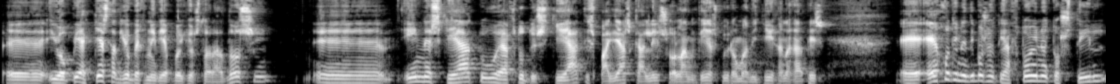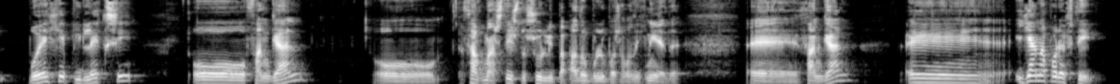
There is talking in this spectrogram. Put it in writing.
ε, η οποία και στα δύο παιχνίδια που έχει ως τώρα δώσει ε, είναι σκιά του εαυτού τους, σκιά της παλιάς καλής Ολλανδίας που οι ρομαντικοί είχαν αγαπήσει. Ε, έχω την εντύπωση ότι αυτό είναι το στυλ που έχει επιλέξει ο Φανγκάλ ο θαυμαστής του Σούλη Παπαδόπουλου, όπως αποδεικνύεται, ε, Φανγκάλ, ε, για να πορευτεί.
